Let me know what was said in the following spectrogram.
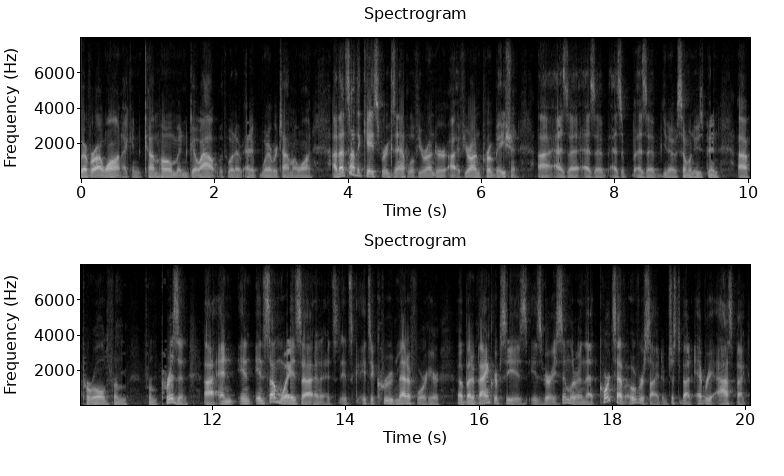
whoever I want. I can come home and go out with whatever at whatever time I want. Uh, that's not the case, for example, if you're under if you're on probation uh, as a as a as a as a you know someone who's been uh, paroled from from prison. Uh, and in, in some ways, uh, and it's it's it's a crude metaphor here, uh, but a bankruptcy is is very similar in that courts have oversight of just about every aspect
